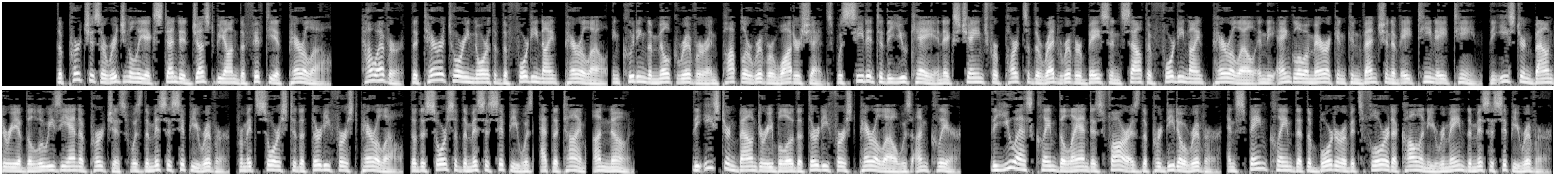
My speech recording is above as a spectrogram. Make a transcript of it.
The purchase originally extended just beyond the 50th parallel. However, the territory north of the 49th parallel including the Milk River and Poplar River watersheds was ceded to the UK in exchange for parts of the Red River Basin south of 49th parallel in the Anglo-American Convention of 1818. The eastern boundary of the Louisiana Purchase was the Mississippi River, from its source to the 31st parallel, though the source of the Mississippi was, at the time, unknown. The eastern boundary below the 31st parallel was unclear. The U.S. claimed the land as far as the Perdido River, and Spain claimed that the border of its Florida colony remained the Mississippi River.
